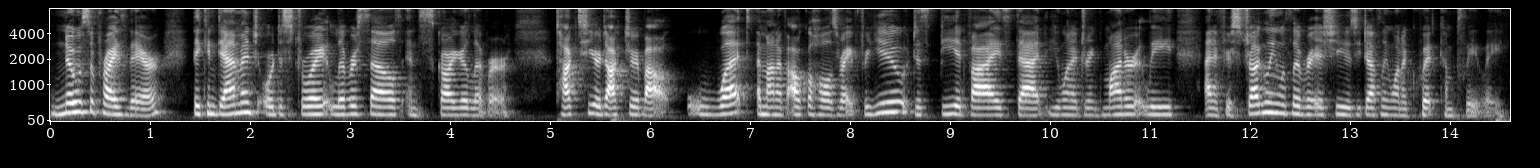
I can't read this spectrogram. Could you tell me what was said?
No surprise there. They can damage or destroy liver cells and scar your liver talk to your doctor about what amount of alcohol is right for you. Just be advised that you want to drink moderately. And if you're struggling with liver issues, you definitely want to quit completely.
